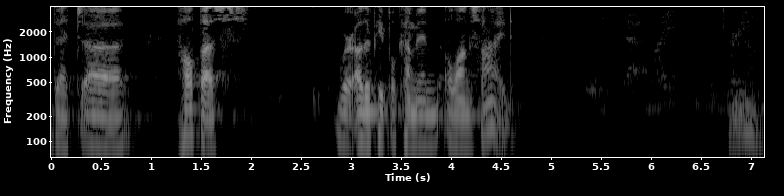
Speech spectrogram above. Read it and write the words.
that uh, help us where other people come in alongside. that might even raise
